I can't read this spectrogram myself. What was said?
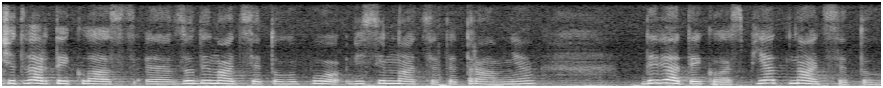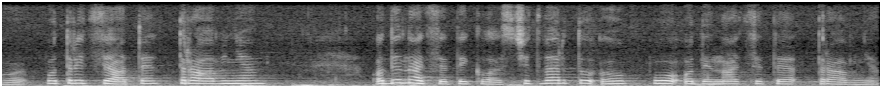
Четвертий клас е, з 11 по 18 травня, 9 клас з 15 по 30 травня, 11 клас з 4 по 11 травня.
